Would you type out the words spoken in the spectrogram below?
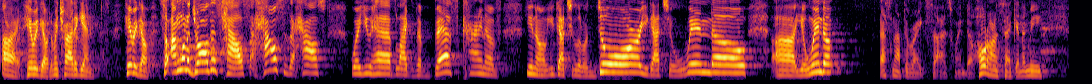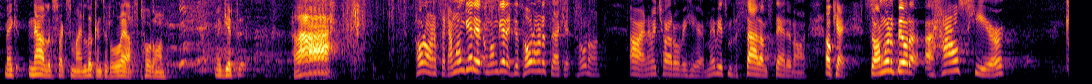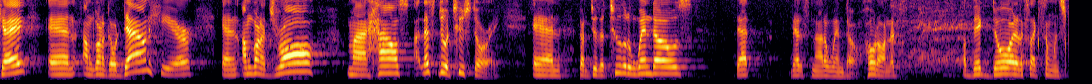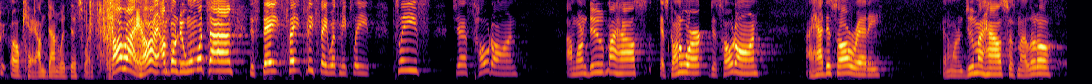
All right, here we go. Let me try it again. Here we go. So I'm going to draw this house. A house is a house where you have like the best kind of, you know, you got your little door, you got your window, uh, your window. That's not the right size window. Hold on a second. Let me make it. Now it looks like somebody looking to the left. Hold on. Let me get the. Ah! Hold on a second. I'm going to get it. I'm going to get it. Just hold on a second. Hold on. All right, let me try it over here. Maybe it's from the side I'm standing on. Okay, so I'm going to build a, a house here, okay? And I'm going to go down here and I'm going to draw my house. Uh, let's do a two story. And I'm going to do the two little windows. That, that's not a window. Hold on, that's a big door that looks like someone. Okay, I'm done with this one. All right, all right, I'm going to do one more time. To stay, please stay with me, please. Please just hold on. I'm going to do my house. It's going to work. Just hold on. I had this already. And I'm going to do my house with my little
